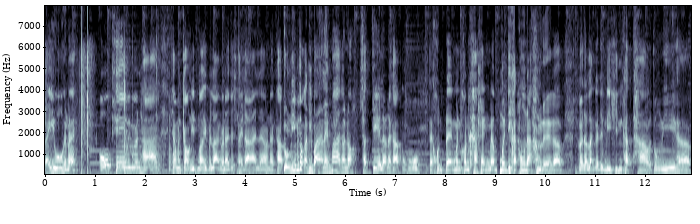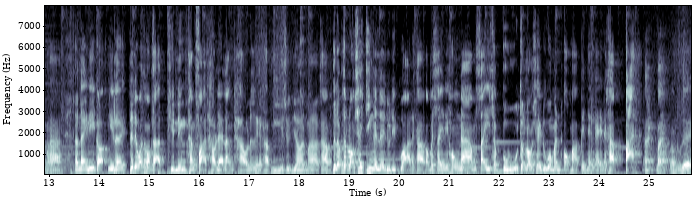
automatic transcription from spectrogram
ได้อยู่เห็นไหม โอเคไม่มีปัญหาแค่มันเก่านิดหน่อยไปล้างก็น่าจะใช้ได้แล้วนะครับตรงนี้ไม่ต้องอธิบายอะไรมากกันเนาะชัดเจนแล้วนะครับโอ้โหแต่ขนแปรงมันค่อนข้างแข็งนะเหมือนที่ขัดห้องน้ำเลยครับก็ด้านหลังก็จะมีหินขัดเท้าตรงนี้ครับอ่าด้านในนี้ก็นี่เลยเรียกได้ว่าทำความสะอาดทีนึงทั้งฝ่าเท้าและหลังเท้าเลยนะครับนี่สุดยอดมากครับเดี๋ยวเราไปทดลองใช้จริงกันเลยดูดีกว่านะครับเอาไปใส่ในห้องน้ำใส่สบู่ทดลองใช้ดูว่ามันออกมาเป็นยังไงนะครับไปะมาลองดูเลย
